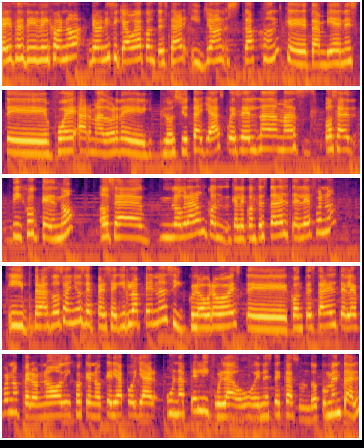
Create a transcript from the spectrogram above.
Ese sí dijo, no, yo ni siquiera voy a contestar. Y John Stockton, que también este, fue armador de los Utah Jazz, pues él nada más, o sea, dijo que no. O sea, lograron que le contestara el teléfono y tras dos años de perseguirlo apenas y logró este contestar el teléfono, pero no dijo que no quería apoyar una película o en este caso un documental.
